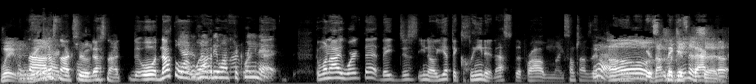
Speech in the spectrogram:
Wait, no, Nah, really? that's not true. That's not. Well, not the Yeah, one. 'cause when I- nobody wants to clean it. at- The one I worked at, they just you know you have to clean it. That's the problem. Like sometimes they Yeah. don't. Oh, it gets, that's it what gets Dana backed said. up.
